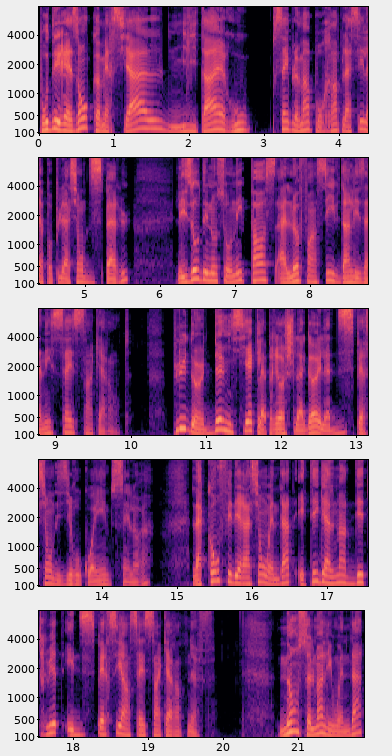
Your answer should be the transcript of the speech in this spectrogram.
Pour des raisons commerciales, militaires ou simplement pour remplacer la population disparue, les Haudenosaunee passent à l'offensive dans les années 1640. Plus d'un demi-siècle après Hochelaga et la dispersion des Iroquois du Saint-Laurent, la Confédération Wendat est également détruite et dispersée en 1649. Non seulement les Wendat,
